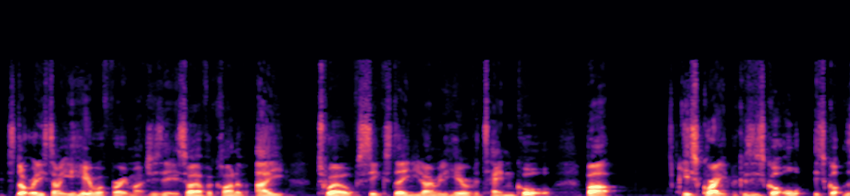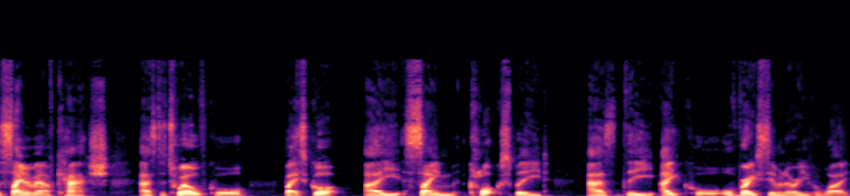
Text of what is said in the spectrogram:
It's not really something you hear of very much, is it? So I have a kind of 8, 12, 16. You don't really hear of a 10 core. But it's great because it's got all, it's got the same amount of cache as the 12 core, but it's got a same clock speed as the 8 core or very similar either way.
